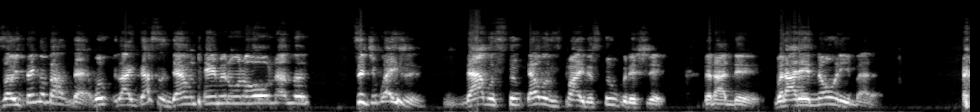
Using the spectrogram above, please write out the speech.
So you think about that. Like that's a down payment on a whole nother situation. That was stupid. That was probably the stupidest shit that I did. But I didn't know any better.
